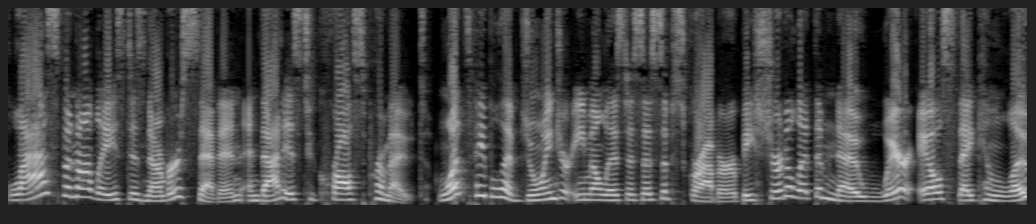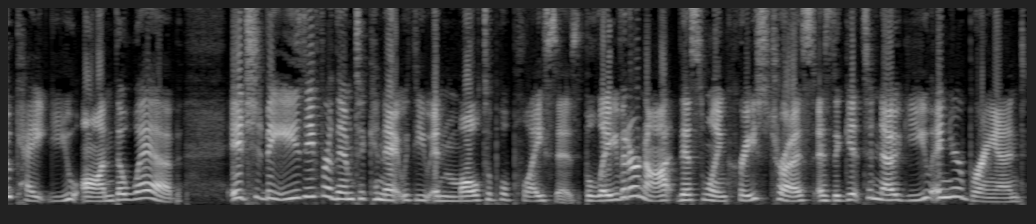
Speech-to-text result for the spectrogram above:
last but not least is number seven, and that is to cross promote. Once people have joined your email list as a subscriber, be sure to let them know where else they can locate you on the web. It should be easy for them to connect with you in multiple places. Believe it or not, this will increase trust as they get to know you and your brand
